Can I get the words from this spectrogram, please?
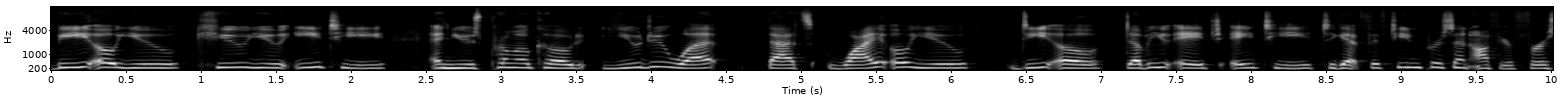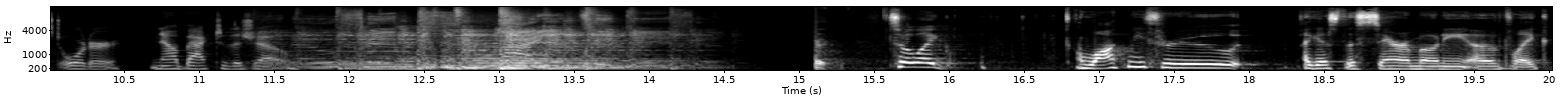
B O U Q U E T and use promo code You Do What. That's Y O U D O W H A T to get 15% off your first order. Now back to the show. So, like, walk me through, I guess, the ceremony of like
